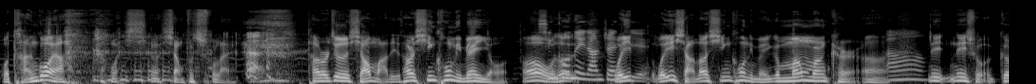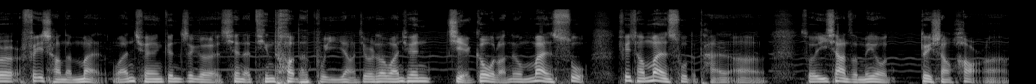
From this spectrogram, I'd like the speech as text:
我弹过呀，我想想不出来。他说就是小马的，他说星空里面有哦，星空那张专我一我一想到星空里面一个克啊。啊，那那首歌非常的慢，完全跟这个现在听到的不一样，就是他完全解构了那种慢速，非常慢速的弹啊，所以一下子没有对上号啊。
